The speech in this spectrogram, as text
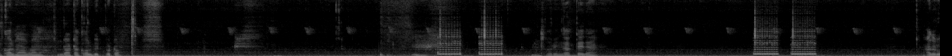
ನಾರ್ಮಲ್ ಕಾಲ್ ಮಾಡ್ಬಿಡೋಣ. ಡಾಟಾ ಕಾಲ್ ಬಿಟ್ಬಿಟ್ಟು. ಸೊ ಹಿಂಗಾಗ್ತಾ ಇದೆ. ಆದರೂ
